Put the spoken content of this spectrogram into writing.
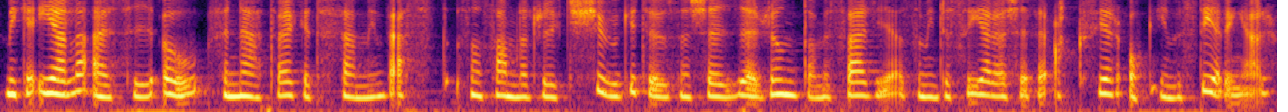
Mikaela är CEO för nätverket Feminvest som samlar drygt 20 000 tjejer runt om i Sverige som intresserar sig för aktier och investeringar.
